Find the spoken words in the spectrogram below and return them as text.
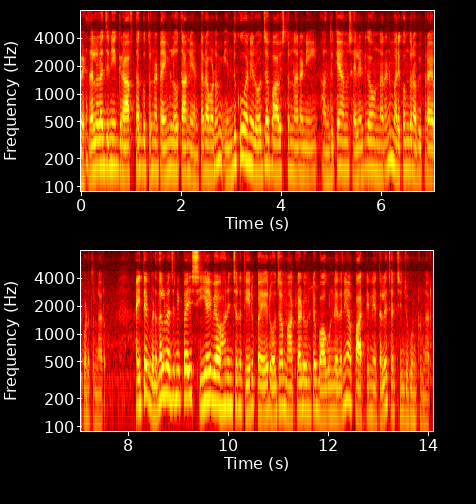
విడదల రజనీ గ్రాఫ్ తగ్గుతున్న టైంలో తాను ఎంటర్ అవ్వడం ఎందుకు అని రోజా భావిస్తున్నారని అందుకే ఆమె సైలెంట్గా ఉన్నారని మరికొందరు అభిప్రాయపడుతున్నారు. అయితే విడదల రజనీపై సీఐ వ్యవహరించిన తీరుపై రోజా మాట్లాడి ఉంటే బాగుండేదని ఆ పార్టీ నేతలే చర్చించుకుంటున్నారు.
